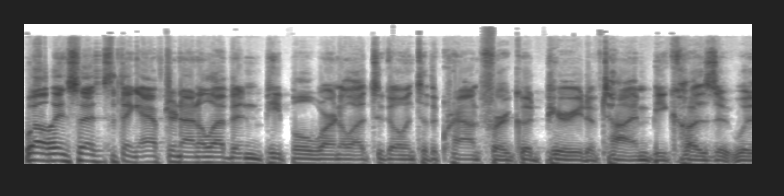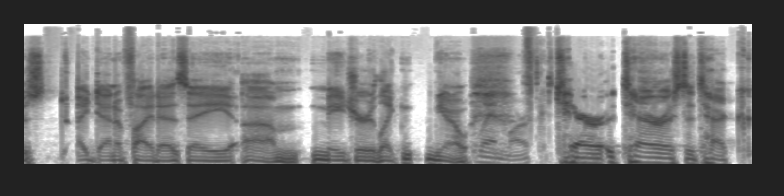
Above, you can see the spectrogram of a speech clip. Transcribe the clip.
Well, and so that's the thing. After 9 11, people weren't allowed to go into the crown for a good period of time because it was identified as a um, major, like, you know, Landmark. terror terrorist attack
